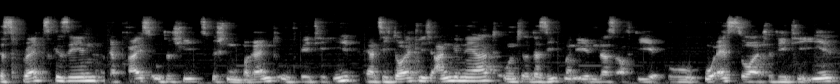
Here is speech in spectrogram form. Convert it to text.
des Spreads gesehen. Der Preisunterschied zwischen Brent und WTI der hat sich deutlich angenähert und da sieht man eben, dass auf die US-Sorte WTI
